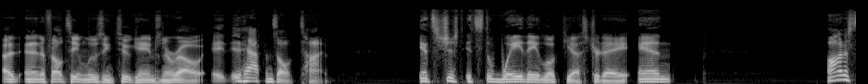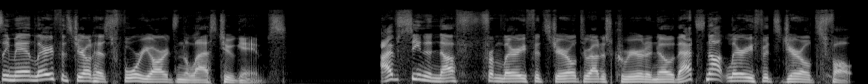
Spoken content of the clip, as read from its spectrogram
an NFL team losing two games in a row. It, it happens all the time. It's just, it's the way they looked yesterday. And honestly, man, Larry Fitzgerald has four yards in the last two games. I've seen enough from Larry Fitzgerald throughout his career to know that's not Larry Fitzgerald's fault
